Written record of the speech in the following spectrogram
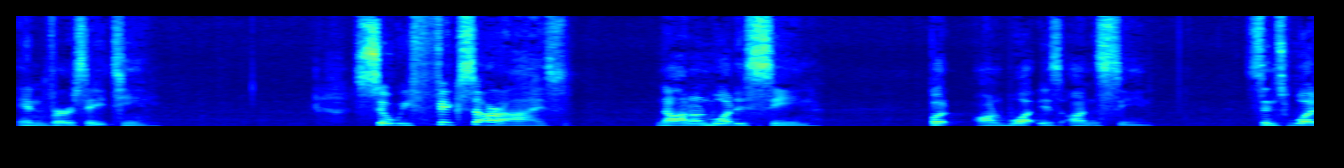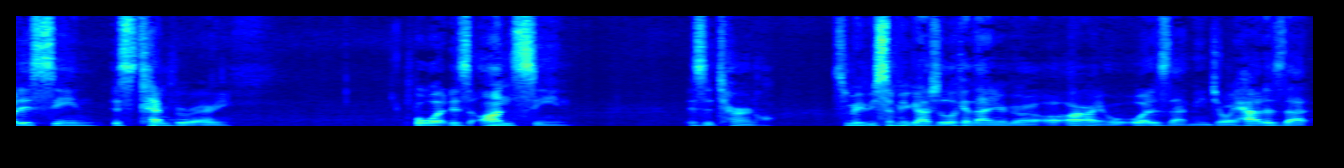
in verse 18. So we fix our eyes not on what is seen, but on what is unseen since what is seen is temporary, but what is unseen is eternal. So maybe some of you guys are looking at that and you're going, all right, what does that mean, Joey? How does that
